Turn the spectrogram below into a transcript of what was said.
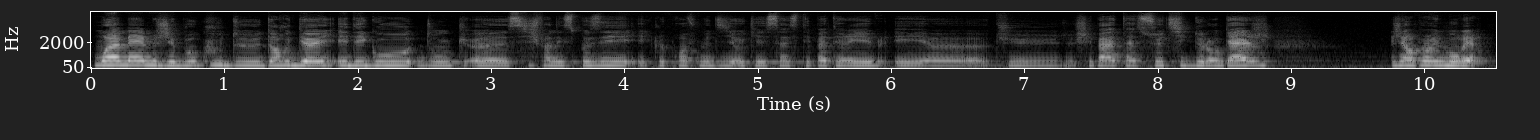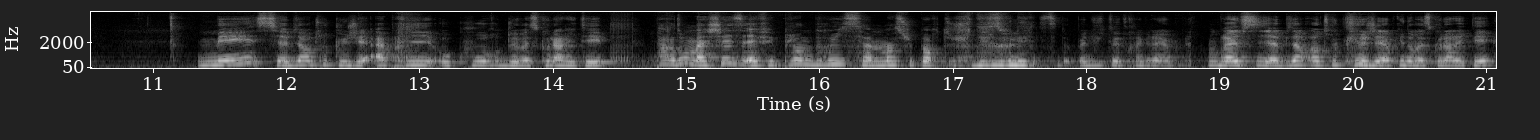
Moi-même, j'ai beaucoup d'orgueil et d'ego, donc euh, si je fais un exposé et que le prof me dit ok ça c'était pas terrible et euh, tu, je sais pas, t'as ce tic de langage, j'ai un peu envie de mourir. Mais s'il y a bien un truc que j'ai appris au cours de ma scolarité. Pardon, ma chaise, elle fait plein de bruit, ça m'insupporte. Je suis désolée, ça doit pas du tout être agréable. Bref, s'il y a bien un truc que j'ai appris dans ma scolarité,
